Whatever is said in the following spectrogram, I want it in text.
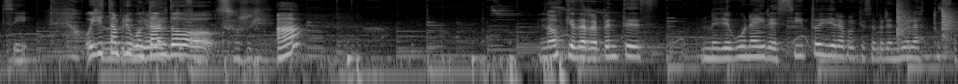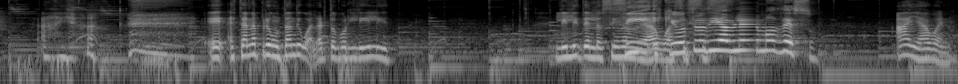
Sí. Hoy están preguntando. ¿Ah? No, es que de repente me llegó un airecito y era porque se prendió la estufa. Ah, ya. Eh, están preguntando igual harto por Lilith. Lilith en los signos Sí, de agua. es que sí, otro sí, día sí. hablemos de eso. Ah, ya, bueno.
